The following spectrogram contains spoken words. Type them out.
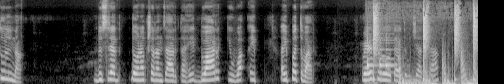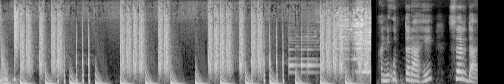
तुलना. दुसऱ्या दोन अक्षरांचा अर्थ आहे द्वार किंवा ऐप ऐपतवार. वेळ सुरू होत आहे तुमची आत्ता आणि उत्तर आहे सरदार.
